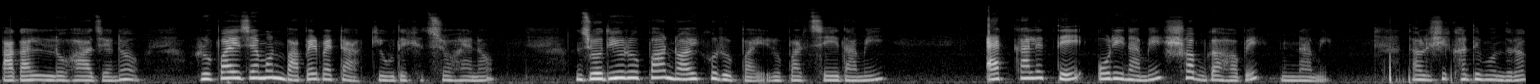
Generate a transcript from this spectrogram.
পাগাল লোহা যেন রূপাই যেমন বাপের বেটা, কেউ দেখেছ হেন? যদিও রূপা নয়কো রূপাই, রূপার চেয়ে দামি। এককালেতে ওরি নামে সব গা হবে নামে। তাহলে শিক্ষার্থী বন্ধুরা,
